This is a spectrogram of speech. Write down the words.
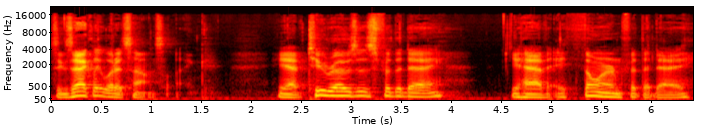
is exactly what it sounds like. You have two roses for the day, you have a thorn for the day,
